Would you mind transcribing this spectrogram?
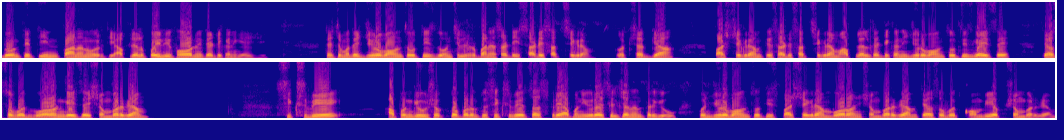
दोन ते तीन पानांवरती आपल्याला पहिली फवारणी त्या ठिकाणी घ्यायची. त्याच्यामध्ये झिरो बावन चौतीस दोनशे लिटर पाण्यासाठी साडेसातशे ग्रॅम. लक्षात घ्या. पाचशे ग्रॅम ते साडेसातशे ग्रॅम आपल्याला त्या ठिकाणी झिरो बावन चौतीस घ्यायचंय त्यासोबत बोरॉन घ्यायचंय शंभर ग्रॅम. सिक्स बी आपण घेऊ शकतो परंतु सिक्स बेचा स्प्रे आपण युरॅसिलच्या नंतर घेऊ. पण झिरो बावन चौतीस पाचशे ग्रॅम बोरॉन शंभर ग्रॅम त्यासोबत कॉम्बियप शंभर ग्रॅम.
